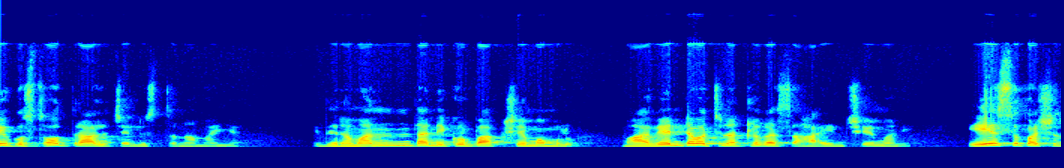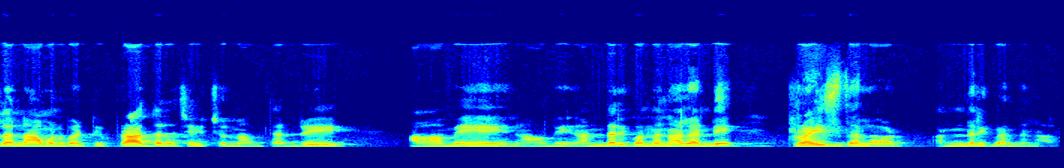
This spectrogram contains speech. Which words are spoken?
నీకు స్తోత్రాలు చెల్లిస్తున్నామయ్యా. ఈ దినమంతా నీ కృపాక్షేమములు మా వెంట వచ్చినట్లుగా సహాయం చేయమని ఏసు పరిశుధ నామను బట్టి ప్రార్థన చేస్తున్నాం తండ్రి. ఆమె ఆమె అందరికి వందనాలండి. ప్రైజ్ ద లాడ్ అందరికి వందనాలు.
